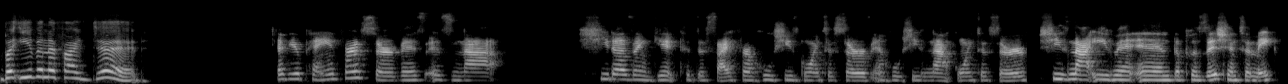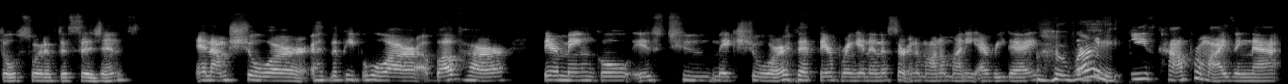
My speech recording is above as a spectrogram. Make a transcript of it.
But even if I did. If you're paying for a service, it's not, she doesn't get to decipher who she's going to serve and who she's not going to serve. She's not even in the position to make those sort of decisions. And I'm sure the people who are above her their main goal is to make sure that they're bringing in a certain amount of money every day. right. She's compromising that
